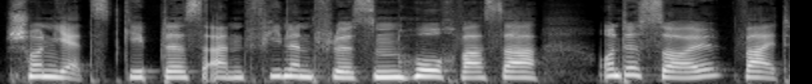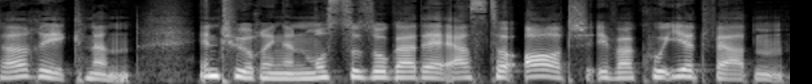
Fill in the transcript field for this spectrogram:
Schon jetzt gibt es an vielen Flüssen Hochwasser und es soll weiter regnen. In Thüringen musste sogar der erste Ort evakuiert werden.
